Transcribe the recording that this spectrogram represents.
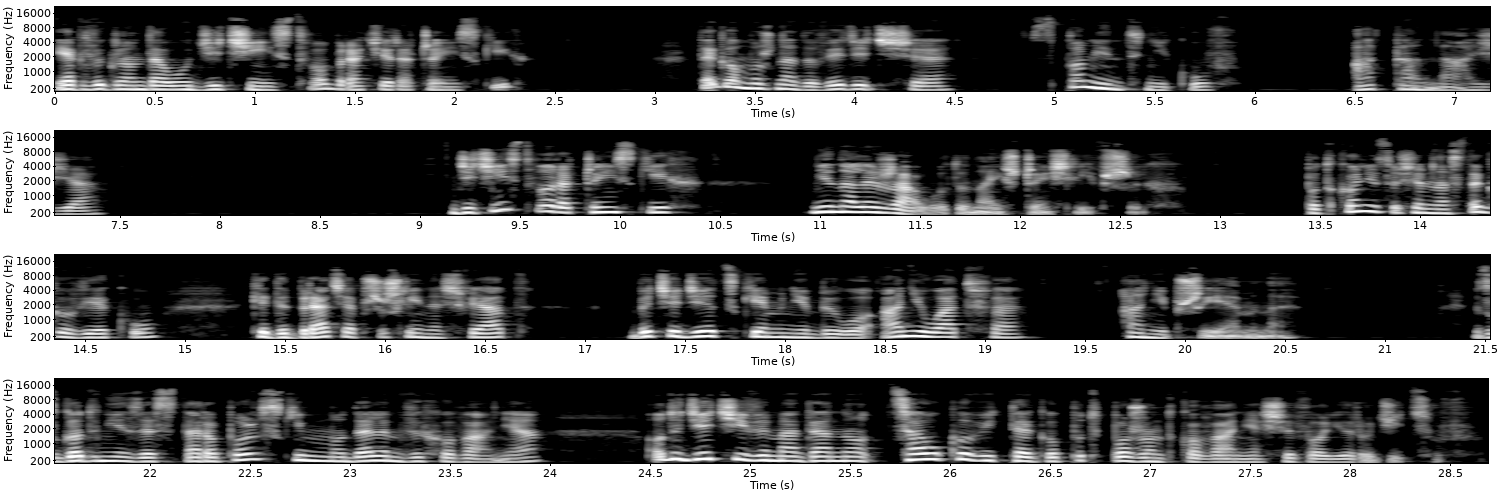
Jak wyglądało dzieciństwo braci Raczyńskich? Tego można dowiedzieć się z pamiętników Atanazia. Dzieciństwo Raczyńskich nie należało do najszczęśliwszych. Pod koniec XVIII wieku, kiedy bracia przyszli na świat, bycie dzieckiem nie było ani łatwe, ani przyjemne. Zgodnie ze staropolskim modelem wychowania, od dzieci wymagano całkowitego podporządkowania się woli rodziców.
